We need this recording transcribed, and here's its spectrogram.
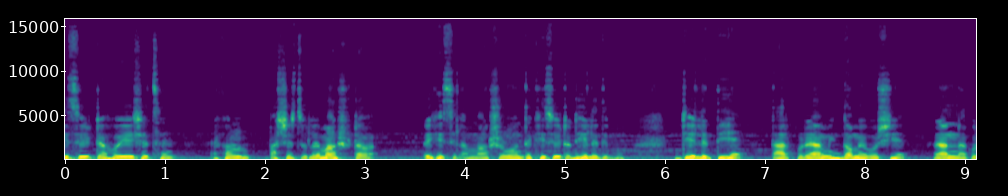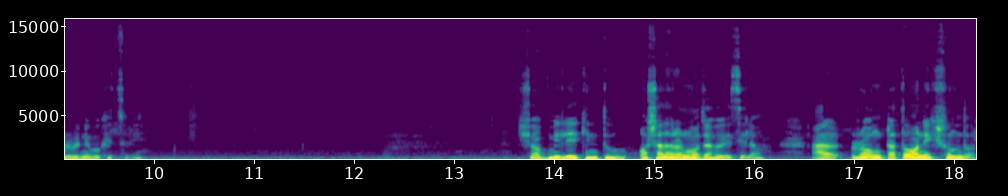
খিচুড়িটা হয়ে এসেছে। এখন পাশের চুলায় মাংসটা রেখেছিলাম। মাংসর মধ্যে খিচুড়িটা ঢেলে দিব। ঢেলে দিয়ে তারপরে আমি দমে বসিয়ে রান্না করে নেব খিচুড়ি। সব মিলিয়ে কিন্তু অসাধারণ মজা হয়েছিল। আর রংটা তো অনেক সুন্দর।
